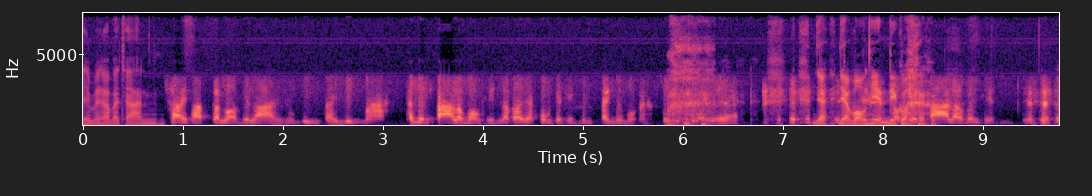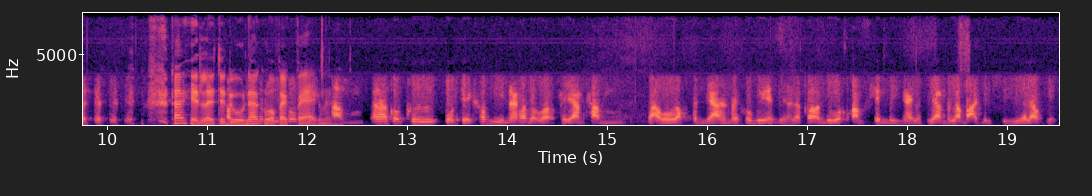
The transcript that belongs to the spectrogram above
ใช่ไหมครับอาจารย์ ใช่ครับ ตลอดเวลาวิ่งไปวิ่งมา ถ้าเดินตาเรามองเห็นเราก็จะคงจะเห็นมันเต็มไปหมดนะสวยๆเลยนะอย่าอย่ามองเห็นดีกว่าเพระเดินตาเราไม่เห็น ถ้าเห็นแล้วจะดูน่ากลัวแปลกๆนะทำอ่าก็คือโปรเจกต์เขามีนะครับแบบว่าพยายามทำเสารับสัญญาณไมโครเวฟเนี่ยแล้วก็ดูว่าความเข้มเป็นไง แล้วพยายามระบายเป็นสีให้เราเห็น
